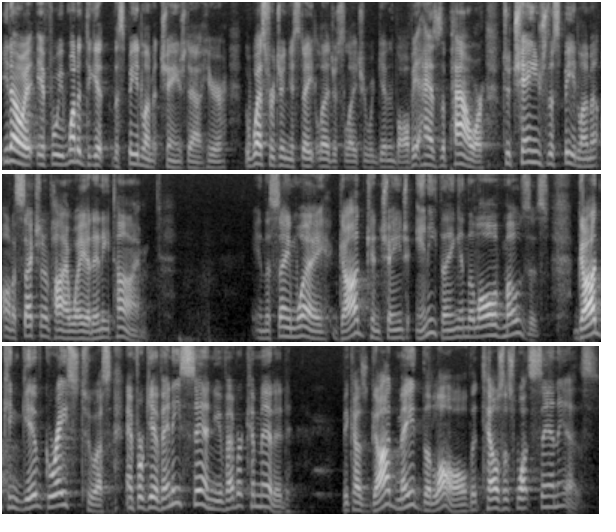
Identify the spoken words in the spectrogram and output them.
You know, if we wanted to get the speed limit changed out here, the West Virginia State Legislature would get involved. It has the power to change the speed limit on a section of highway at any time. In the same way, God can change anything in the law of Moses. God can give grace to us and forgive any sin you've ever committed because God made the law that tells us what sin is.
